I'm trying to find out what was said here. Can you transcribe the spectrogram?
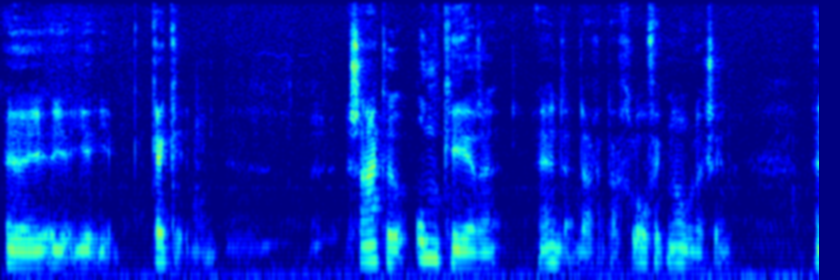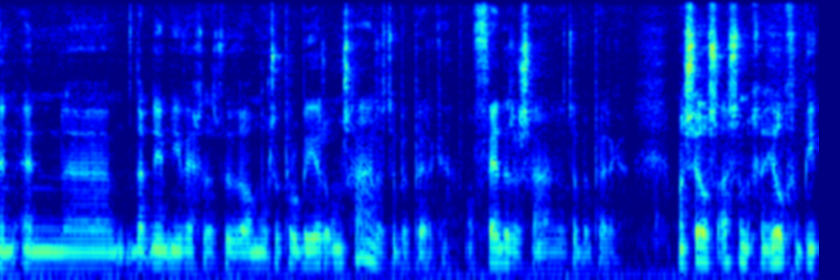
Eh, je, je, je- je- kijk, zaken omkeren, hè, da- daar, daar geloof ik nauwelijks in. En, en ehm, dat neemt niet weg dat we wel moeten proberen om schade te beperken, of verdere schade te beperken. Maar zelfs als een geheel gebied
